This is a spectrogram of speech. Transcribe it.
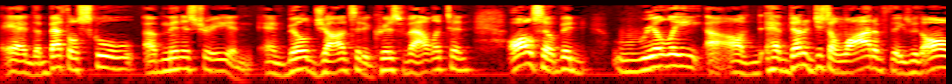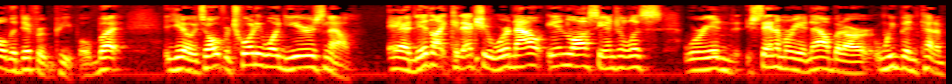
And the Bethel School of Ministry and, and Bill Johnson and Kris Vallotton also been really, uh, have done just a lot of things with all the different people. But you know, it's over 21 years now. And InLight Connection, we're now in Los Angeles. We're in Santa Maria now, but our, we've been kind of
